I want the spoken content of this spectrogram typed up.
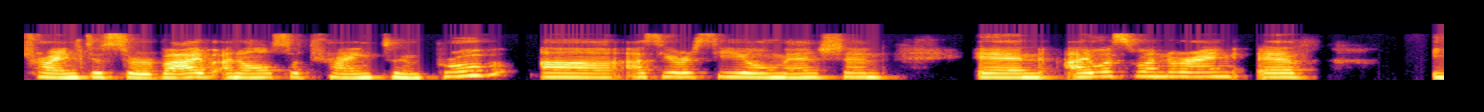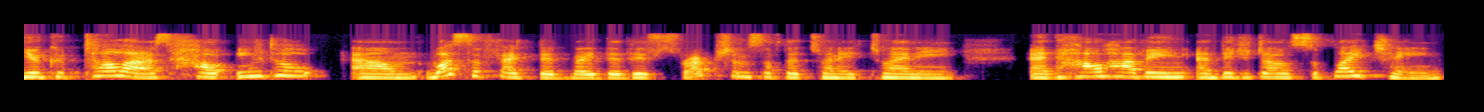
trying to survive and also trying to improve, uh, as your CEO mentioned. And I was wondering if you could tell us how Intel um, was affected by the disruptions of the 2020 and how having a digital supply chain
